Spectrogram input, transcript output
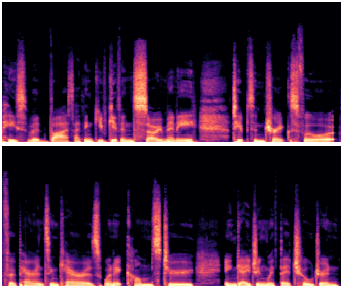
piece of advice? I think you've given so many tips and tricks for, for parents and carers when it comes to engaging with their children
